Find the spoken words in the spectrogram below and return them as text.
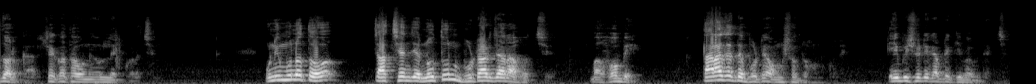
দরকার, সে কথা উনি উল্লেখ করেছেন। উনি মূলত চাচ্ছেন যে নতুন ভোটার যারা হচ্ছে বা হবে, তারা যাতে ভোটে অংশগ্রহণ করে। এই বিষয়টিকে আপনি কীভাবে দেখছেন?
